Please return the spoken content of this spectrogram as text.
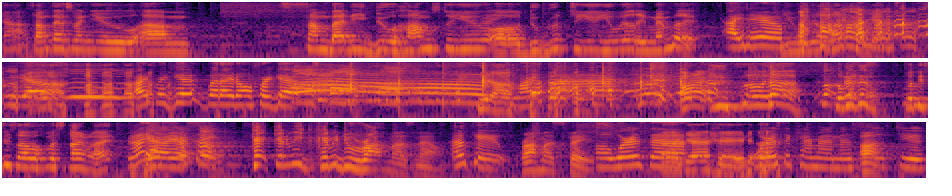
yeah, sometimes when you um, somebody do harms to you or do good to you, you will remember it. I do. You will not forget. yes. Yeah. I forgive, but I don't forget. yeah. Like that. All right. So yeah. so So, this ma- is- so this is our first time, right? Right? Yeah, yeah. first So, time. can, can we can we do Rahma's now? Okay. Rahma's face. Oh, where's the Okay. where's the cameraman Ah. supposed to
